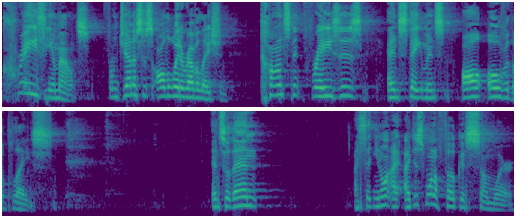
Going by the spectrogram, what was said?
Crazy amounts from Genesis all the way to Revelation. Constant phrases and statements all over the place. And so then I said, you know what? I, I just want to focus somewhere.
